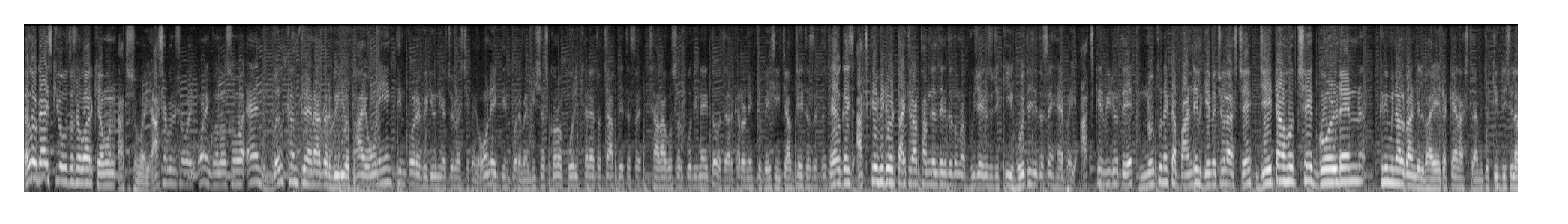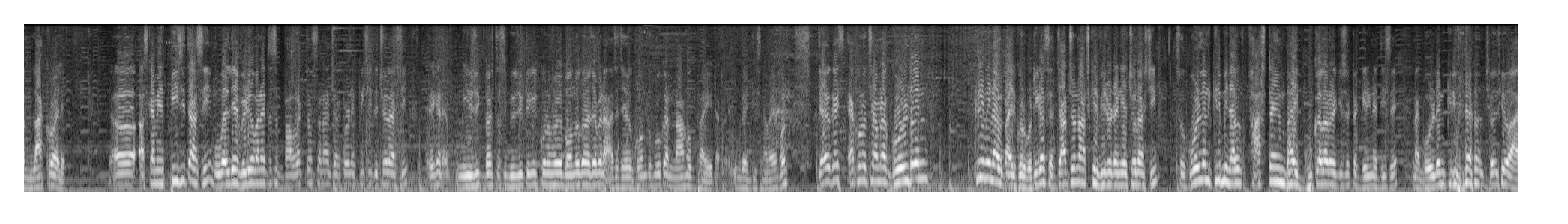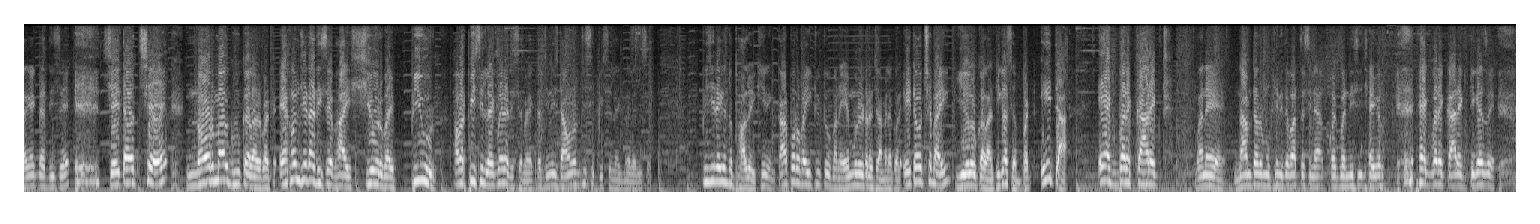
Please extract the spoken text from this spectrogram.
Hello guys কি অবস্থা সবার? কেমন আছো সবাই? আশা করি সবাই অনেক ভালো আছো and welcome to another video ভাই অনেক দিন পরে ভিডিও নিয়ে চলে আসছি, ভাই। অনেক দিন পরে, ভাই। বিশ্বাস করো, পরীক্ষার এত চাপ যাইতেছে, সারা বছর পড়ি নাই তো, যার কারণে একটু বেশি চাপ তো যাই হোক গাইস আজকের ভিডিওর টাইটেল আর থাম্বনেল দেখে তো তোমরা বুঝে গেছো যে কি হইতে যেতেছে হ্যাঁ ভাই, আজকের ভিডিওতে নতুন একটা বান্ডেল গেমে চলে আসছে, যেটা হচ্ছে গোল্ডেন ক্রিমিনাল বান্ডেল ভাই। এটা কেন আসছে? আমি তো টিপ দিছিলাম লাখ রয়েলে। আজকে আমি পিসিতে আসি মোবাইল দিয়ে ভিডিও বানাইতেছে ভালো লাগতেছে না যার কারণে পিসিতে চলে আসি এখানে মিউজিক বাজতেছে মিউজিকটা কি কোনোভাবে বন্ধ করা যাবে না? আচ্ছা যাই হোক বন্ধ হোক আর না হোক ভাই এটা ইনভাইট দিস না ভাই এখন। যাই হোক guys, এখন হচ্ছে আমরা গোল্ডেন ক্রিমিনাল বাইর করব ঠিক আছে? যার জন্য আজকে ভিডিওটা নিয়ে চলে আসছি। So golden criminal first time ভাই গু কালারের কিছু একটা গেরিনা দিছে। না গোল্ডেন ক্রিমিনাল যদিও আগে একটা দিছে সেটা হচ্ছে নর্মাল গু কালার বাট এখন যেটা দিছে ভাই শিওর ভাই পিওর আমার পিসি ল্যাগ মেরে দিছে ভাই, একটা জিনিস ডাউনলোড দিছি পিসি ল্যাগ মেরে দিছে। পিসিটা কিন্তু ভালোই কিনিং তারপরও ভাই একটু একটু মানে এমুলেটারে ঝামেলা করে। এটা হচ্ছে ভাই ইয়েলো কালার ঠিক আছে? বাট এইটা একবারে কারেক্ট মানে নামটার মুখে নিতে পারতেছি না, কয়েকবার নিছি, যাই হোক, একবারে কারেক্ট ঠিক আছে?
